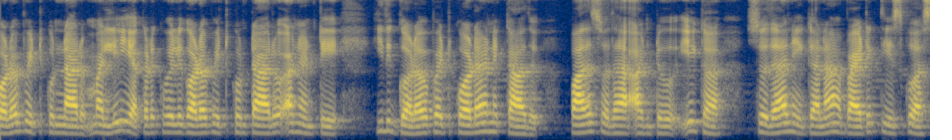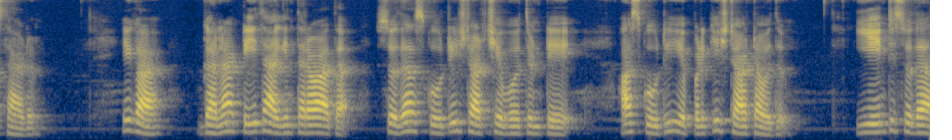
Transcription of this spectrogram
గొడవ పెట్టుకున్నారు. మళ్ళీ ఎక్కడికి వెళ్ళి గొడవ పెట్టుకుంటారు అని అంటే ఇది గొడవ పెట్టుకోవడానికి కాదు. పాద సుధా అంటూ ఇక సుధాని ఘన బయటకు తీసుకువస్తాడు. ఇక ఘన టీ తాగిన తర్వాత సుధా స్కూటీ స్టార్ట్ చేయబోతుంటే ఆ స్కూటీ ఎప్పటికీ స్టార్ట్ అవ్వదు. ఏంటి సుధా?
